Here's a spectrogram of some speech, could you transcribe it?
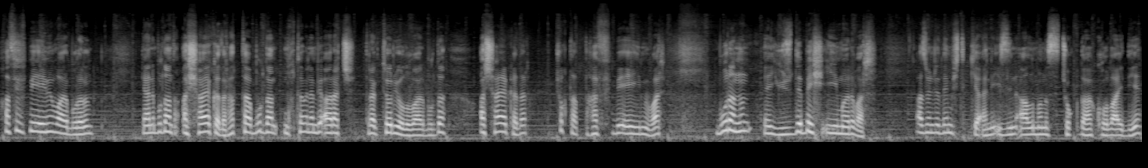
Hafif bir eğimi var buranın. Yani buradan aşağıya kadar hatta buradan muhtemelen bir araç traktör yolu var burada. Aşağıya kadar çok tatlı hafif bir eğimi var. Buranın %5 imarı var. Az önce demiştik ki hani izin almanız çok daha kolay diye.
